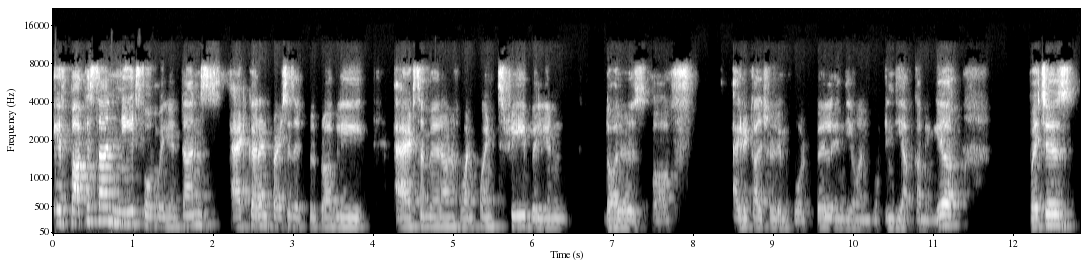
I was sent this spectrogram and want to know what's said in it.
if Pakistan needs 4 million tons at current prices, it will probably add somewhere around 1.3 billion of agricultural import bill in the on, in the upcoming year, which is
